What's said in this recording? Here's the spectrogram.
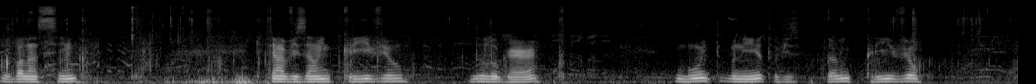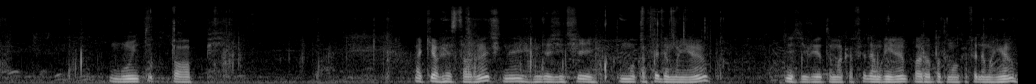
Os balancinhos que tem uma visão incrível do lugar. Muito bonito, visão incrível. Muito top. Aqui é o restaurante, né? Onde a gente tomou café da manhã. A gente veio tomar café da manhã, parou para tomar um café da manhã.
